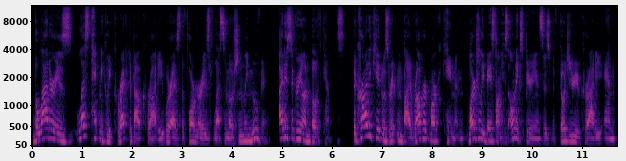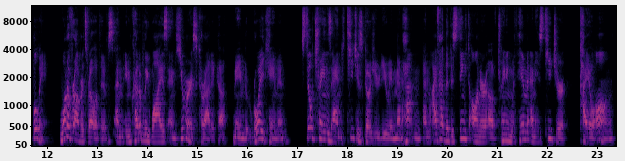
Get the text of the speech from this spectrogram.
the latter is less technically correct about karate, whereas the former is less emotionally moving. I disagree on both counts. The Karate Kid was written by Robert Mark Kamen, largely based on his own experiences with Goju-ryu karate and bullying. One of Robert's relatives, an incredibly wise and humorous karateka named Roy Kamen, still trains and teaches Goju-ryu in Manhattan, and I've had the distinct honor of training with him and his teacher, Kaio Ong,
